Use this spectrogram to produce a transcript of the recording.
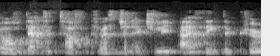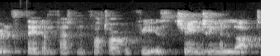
Oh, that's a tough question, actually. I think the current state of fashion photography is changing a lot.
